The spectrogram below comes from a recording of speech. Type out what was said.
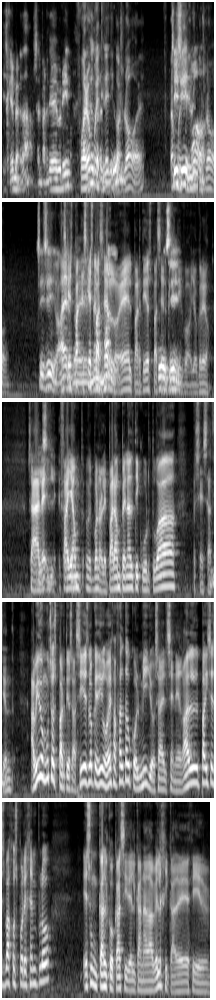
Y es que es verdad, o sea, el partido de Bruyne. Fueron muy críticos luego, ¿eh? sí, sí, luego. Sí, sí, es, que es, para serlo, ¿eh? El partido es para ser crítico, yo creo. O sea, le, falla un, bueno, le para un penalti Courtois, sensación. Ha habido muchos partidos así, es lo que digo, ¿eh? ha faltado colmillo. O sea, el Senegal, Países Bajos, por ejemplo, es un calco casi del Canadá-Bélgica, de decir,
